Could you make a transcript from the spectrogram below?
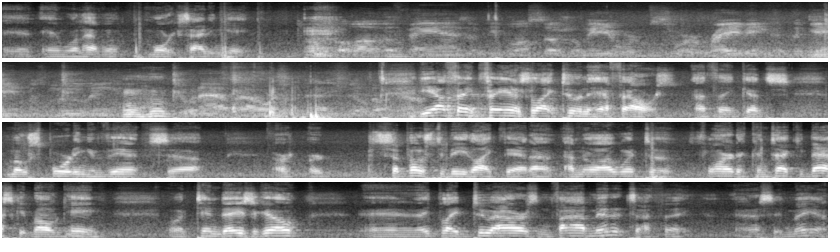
and, and we'll have a more exciting game. A lot of the fans and people on social media were sort of raving that the game was moving Mhm. two and a half hours. How do you feel about? Yeah, I think fans like two and a half hours. I think that's most sporting events uh, are, are supposed to be like that. I, I know I went to Florida Kentucky basketball game what ten days ago, and they played two hours and five minutes, I think. And I said, man,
